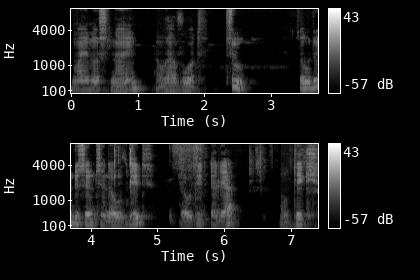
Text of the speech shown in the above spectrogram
minus 9 and we have what? 2 so we'll do the same thing that we did that we did earlier. I'll take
